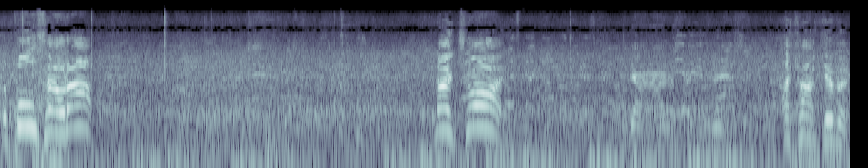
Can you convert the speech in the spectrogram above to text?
The ball's held up. No, try. I can't give it.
